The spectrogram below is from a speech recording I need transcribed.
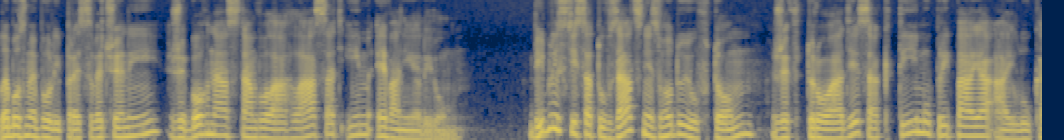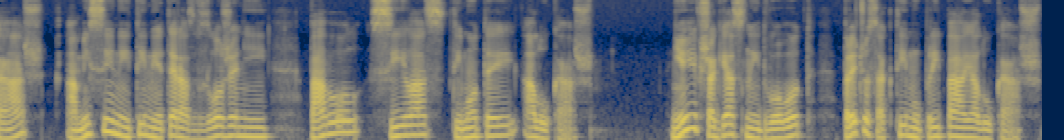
lebo sme boli presvedčení, že Boh nás tam volá hlásať im evanielium. Biblisti sa tu vzácne zhodujú v tom, že v Troade sa k týmu pripája aj Lukáš a misijný tým je teraz v zložení Pavol, Sílas, Timotej a Lukáš. Nie je však jasný dôvod, prečo sa k týmu pripája Lukáš.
